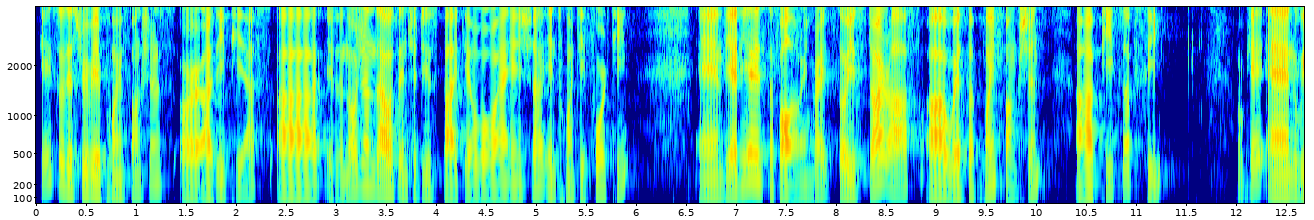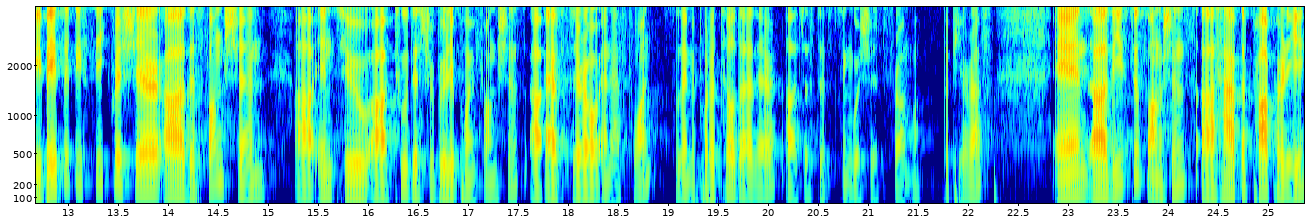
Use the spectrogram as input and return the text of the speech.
Okay, so distributed point functions, or uh, DPFs, uh, is a notion that was introduced by Gilboa and Ishai in 2014. And the idea is the following, right? So you start off uh, with a point function, p sub c, okay? And we basically secret share this function into two distributed point functions, f0 and f1. So let me put a tilde there, just to distinguish it from the PRF. And uh, these two functions uh, have the property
